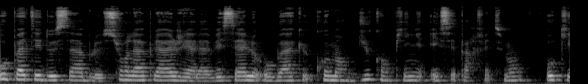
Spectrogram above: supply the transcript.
au pâté de sable sur la plage et à la vaisselle au bac commun du camping et c'est parfaitement ok.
